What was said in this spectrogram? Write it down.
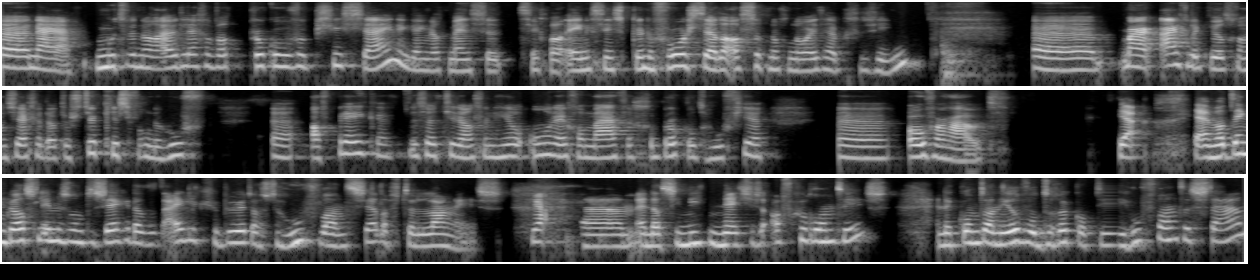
Uh, nou ja, moeten we nog uitleggen wat brokkelhoeven precies zijn? Ik denk dat mensen het zich wel enigszins kunnen voorstellen als ze het nog nooit hebben gezien. Uh, maar eigenlijk wil het gewoon zeggen dat er stukjes van de hoef uh, afbreken. Dus dat je dan zo'n heel onregelmatig gebrokkeld hoefje overhoudt. Ja. ja, en wat denk ik wel slim is om te zeggen, dat het eigenlijk gebeurt als de hoefwand zelf te lang is. Ja. Um, en dat die niet netjes afgerond is. En er komt dan heel veel druk op die hoefwand te staan.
